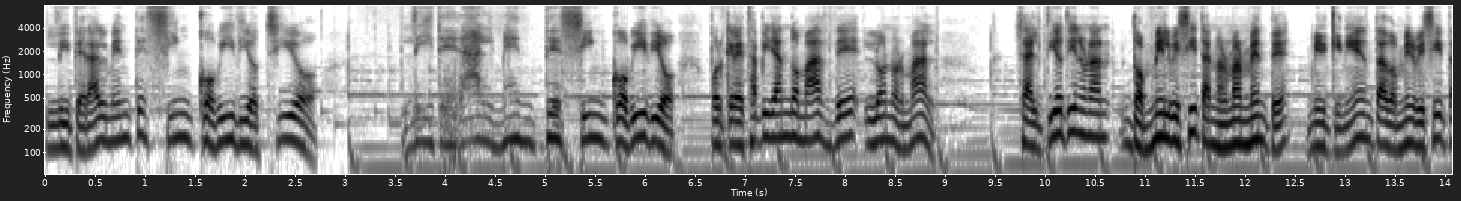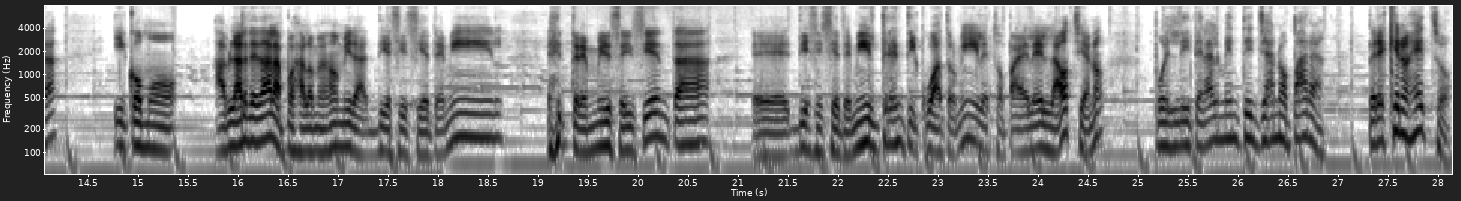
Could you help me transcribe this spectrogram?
literalmente cinco vídeos, tío. Literalmente cinco vídeos. Porque le está pillando más de lo normal. O sea, el tío tiene unas 2.000 visitas normalmente, 1.500, 2.000 visitas. Y como hablar de Dallas, pues a lo mejor, mira, 17.000, 3.600, eh, 17.000, 34.000. Esto para él es la hostia, ¿no? Pues literalmente ya no para. Pero es que no es esto.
